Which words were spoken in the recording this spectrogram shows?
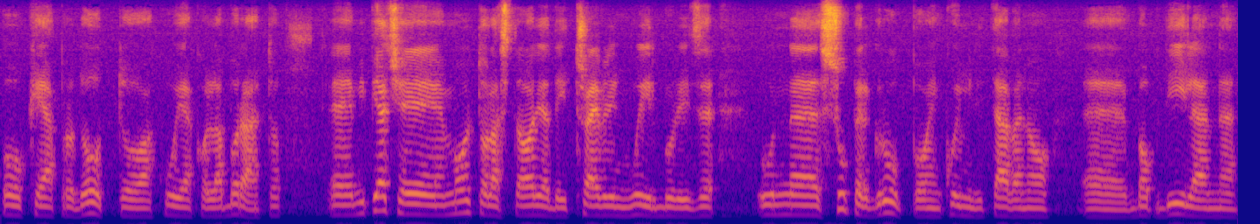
o che ha prodotto, a cui ha collaborato, mi piace molto la storia dei Traveling Wilburys, un super gruppo in cui militavano Bob Dylan,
